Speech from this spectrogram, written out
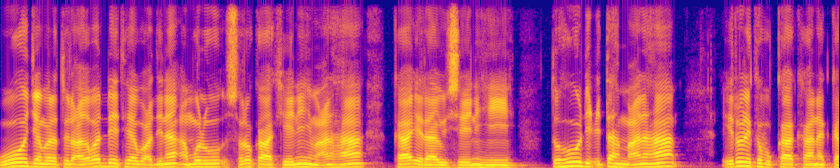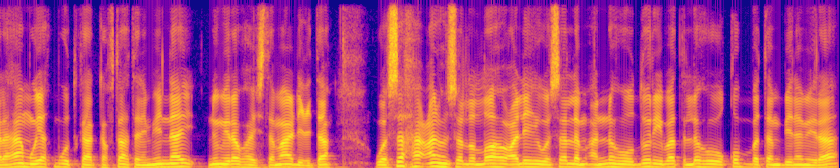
وجمرة العقبة ليت هي وعدينا أملو سرقا كينيه معناها كا إراويسينه تهود عته معناها إيرولك بكا كان كلها ميقبوت كا كفتاة مناي نمره استماع دعته وصح عنه صلى الله عليه وسلم أنه ضربت له قبة بنمرة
